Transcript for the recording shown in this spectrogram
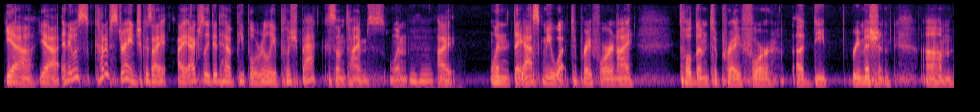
yeah yeah and it was kind of strange because i i actually did have people really push back sometimes when mm-hmm. i when they ask me what to pray for and i told them to pray for a deep remission. Um,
